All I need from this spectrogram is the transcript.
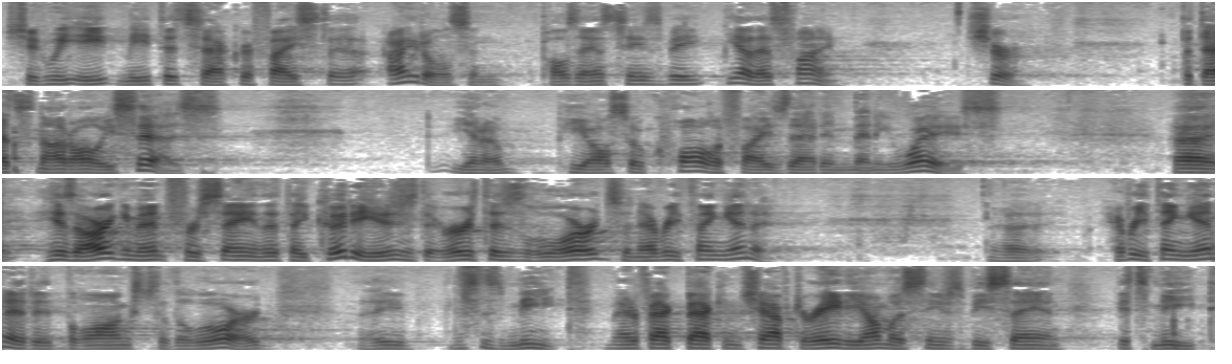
Should we eat meat that's sacrificed to idols? And Paul's answer seems to be, yeah, that's fine. Sure. But that's not all he says. You know, he also qualifies that in many ways. Uh, his argument for saying that they could eat is the earth is the Lord's and everything in it. Uh, everything in it, it belongs to the Lord. They, this is meat. Matter of fact, back in chapter 8, he almost seems to be saying, it's meat.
